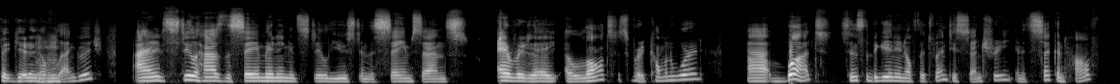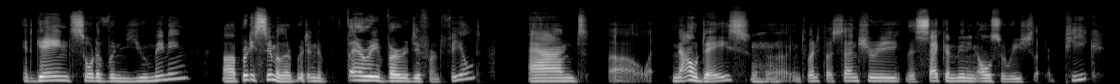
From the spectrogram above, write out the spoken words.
beginning Mhm. of language, and it still has the same meaning. It's still used in the same sense every day a lot. It's a very common word. Uh, but since the beginning of the 20th century, in its second half, it gained sort of a new meaning, uh, pretty similar, but in a very, very different field. And uh, like nowadays, Mhm. uh, in 21st century, the second meaning also reached like a peak,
